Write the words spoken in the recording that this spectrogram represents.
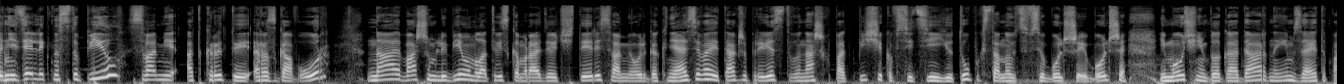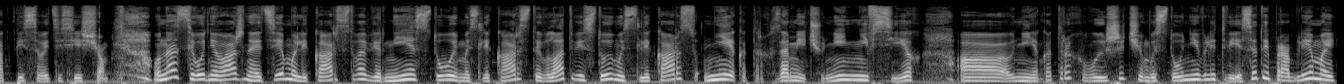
Понедельник наступил. С вами открытый разговор на вашем любимом латвийском радио 4. С вами Ольга Князева. И также приветствую наших подписчиков в сети YouTube. Их становится все больше и больше. И мы очень благодарны им за это. Подписывайтесь еще. У нас сегодня важная тема лекарства, вернее, стоимость лекарств. И в Латвии стоимость лекарств некоторых, замечу, не, не всех, а некоторых выше, чем в Эстонии и в Литве. С этой проблемой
